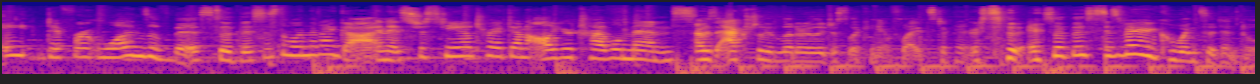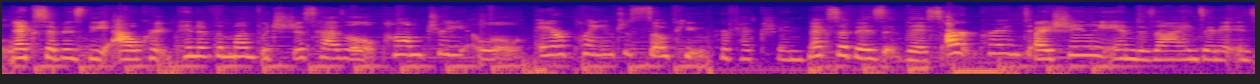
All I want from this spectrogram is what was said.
eight different ones of this. So this is the one that I got, and it's just, you know, to write down all your travel memes. I was actually literally just looking at flights to Paris today. So this is very coincidental. Next up is the owl crate pin of the month, which just has a little palm tree, a little airplane, just so cute. Perfection. Next up is this art print by Shaylee Ann Designs, and it is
